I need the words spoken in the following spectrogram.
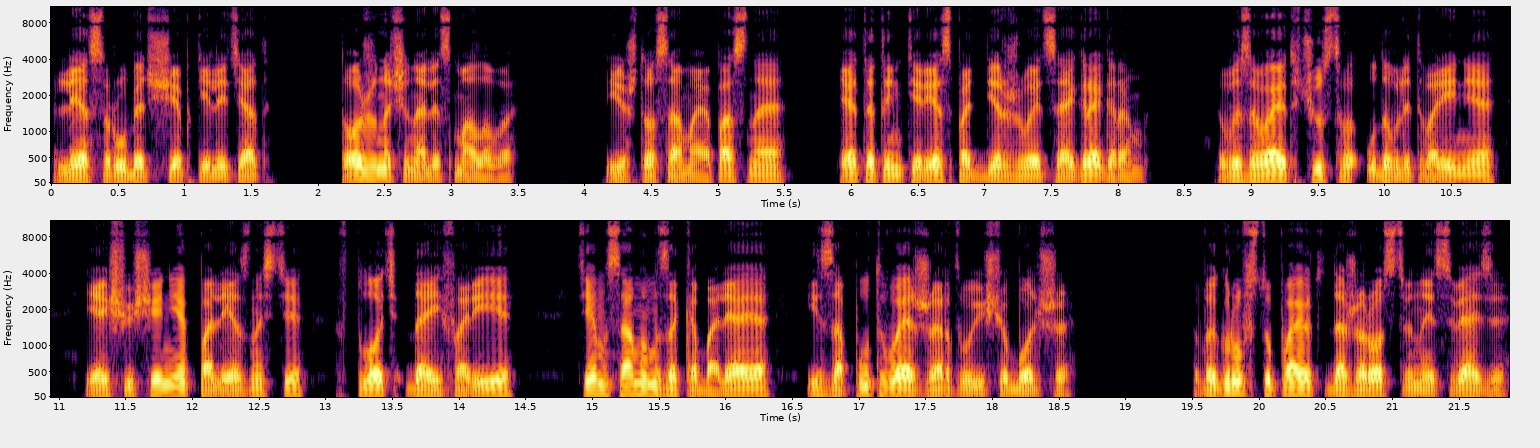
«лес рубят, щепки летят», тоже начинали с малого. И что самое опасное, этот интерес поддерживается эгрегором, вызывает чувство удовлетворения и ощущение полезности вплоть до эйфории тем самым закабаляя и запутывая жертву еще больше. В игру вступают даже родственные связи,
